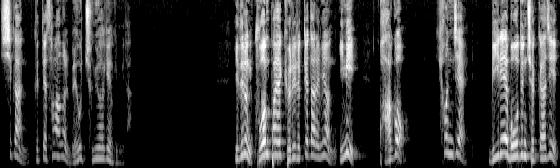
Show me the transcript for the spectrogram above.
시간, 그때 상황을 매우 중요하게 여깁니다. 이들은 구원파의 교리를 깨달으면 이미 과거, 현재, 미래 모든 죄까지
